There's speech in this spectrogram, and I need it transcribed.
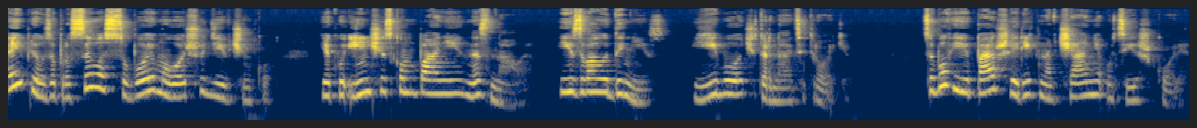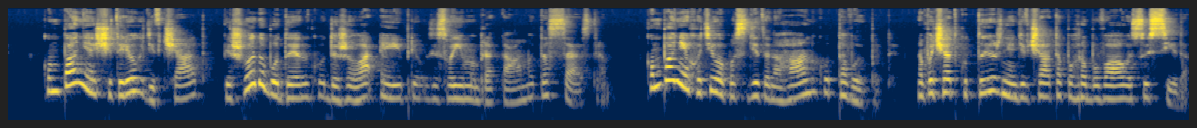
Ейпріл запросила з собою молодшу дівчинку, яку інші з компанії не знали. Її звали Деніс, їй було 14 років. Це був її перший рік навчання у цій школі. Компанія з чотирьох дівчат пішли до будинку, де жила Ейпріл зі своїми братами та сестрами. Компанія хотіла посидіти на ганку та випити. На початку тижня дівчата пограбували сусіда,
